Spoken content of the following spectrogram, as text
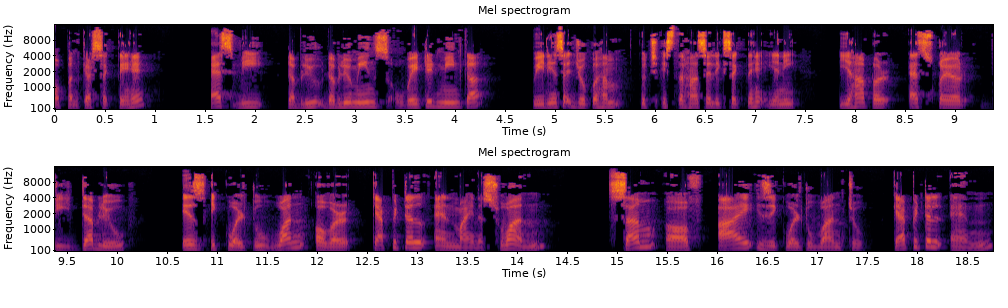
ओपन कर सकते हैं। S B W W means weighted mean का वेरियंस है, जो को हम कुछ इस तरह से लिख सकते हैं। यानी यहाँ पर S square D W is equal to one over capital n minus one sum of i is equal to one to capital n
